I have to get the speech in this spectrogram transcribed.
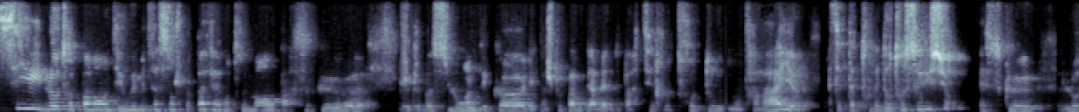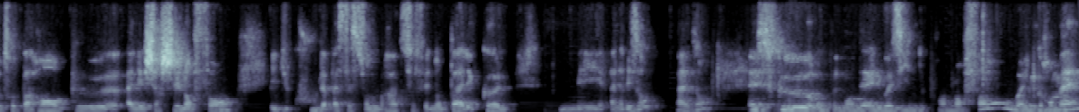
Si l'autre parent dit oui, mais de toute façon, je peux pas faire autrement parce que euh, je, bosse loin de l'école et je peux pas me permettre de partir trop tôt de mon travail, c'est peut-être trouver d'autres solutions. Est-ce que l'autre parent peut aller chercher l'enfant et du coup, la passation de bras se fait non pas à l'école, mais à la maison, par exemple Est-ce qu'on peut demander à une voisine de prendre l'enfant ou à une grand-mère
